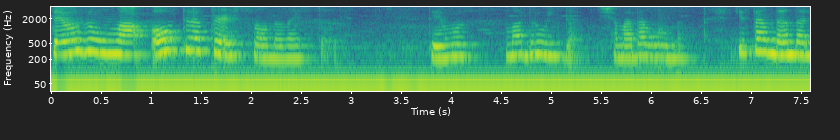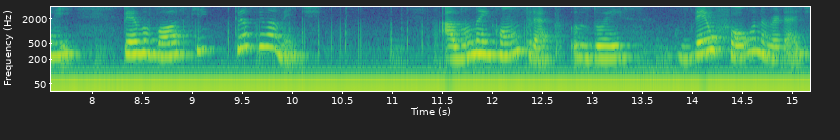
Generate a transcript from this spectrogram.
temos uma outra persona na história. Temos uma druida chamada Luna, que está andando ali pelo bosque tranquilamente. A Luna encontra os dois, vê o fogo, na verdade,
